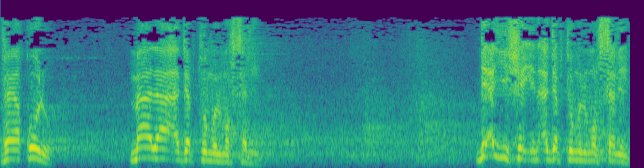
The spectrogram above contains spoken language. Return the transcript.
فيقول ما لا أجبتم المرسلين؟ بأي شيء أجبتم المرسلين؟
